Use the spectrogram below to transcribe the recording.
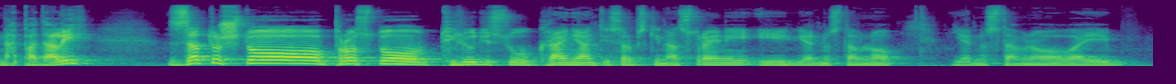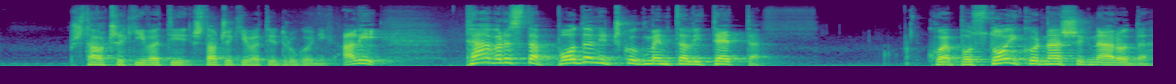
napadali, Zato što prosto ti ljudi su krajnje antisrpski nastrojeni i jednostavno jednostavno ovaj šta očekivati šta očekivati drugo od njih. Ali ta vrsta podaničkog mentaliteta koja postoji kod našeg naroda,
